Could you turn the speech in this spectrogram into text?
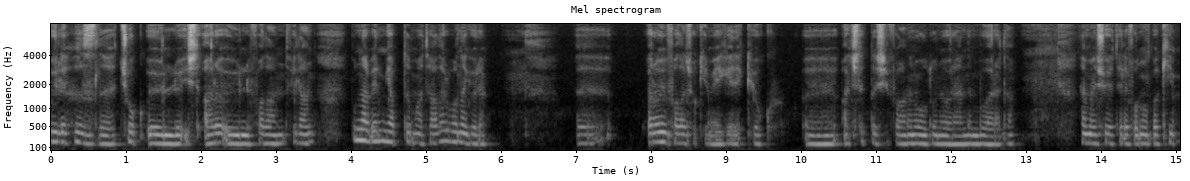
böyle hızlı, çok öğünlü, işte ara öğünlü falan filan bunlar benim yaptığım hatalar bana göre. E, ara öğün falan çok yemeye gerek yok. E, açlıkta şifanın olduğunu öğrendim bu arada. Hemen şöyle telefonuma bakayım.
